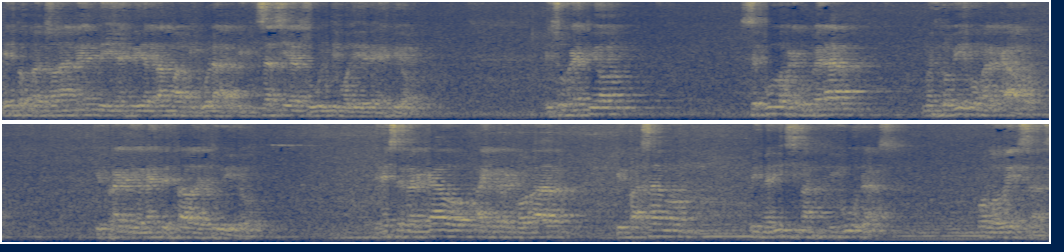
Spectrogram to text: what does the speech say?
esto personalmente y en este día tan particular, que quizás sea su último día de gestión. En su gestión se pudo recuperar nuestro viejo mercado, que prácticamente estaba destruido. En ese mercado hay que recordar que pasaron primerísimas figuras cordobesas,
